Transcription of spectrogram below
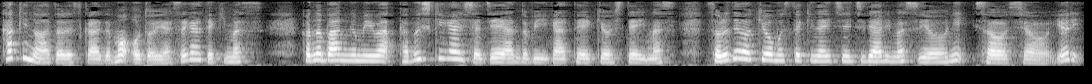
下記のアドレスからでもお問い合わせができます。この番組は株式会社 J&B が提供しています。それでは今日も素敵な一日でありますように、早々より。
